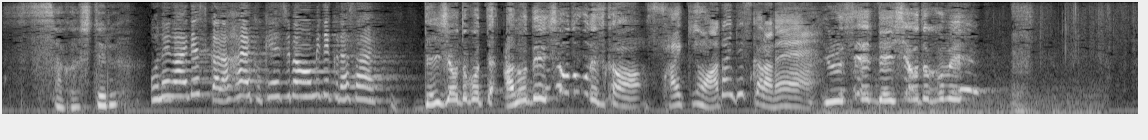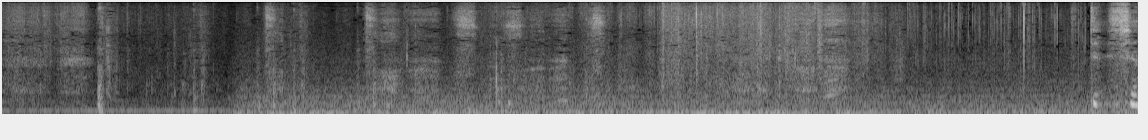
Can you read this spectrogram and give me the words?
探してる？お願いですから早く掲示板を見てください。電車男ってあの電車男ですか？最近話題ですからね。許せん電車男め。電車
